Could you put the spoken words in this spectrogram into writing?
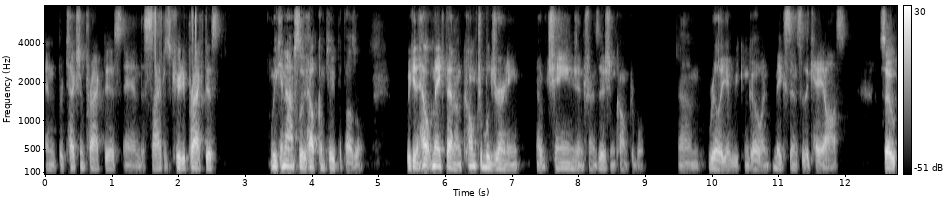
and protection practice and the cybersecurity practice, we can absolutely help complete the puzzle. We can help make that uncomfortable journey of change and transition comfortable. Um, really, and we can go and make sense of the chaos. So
